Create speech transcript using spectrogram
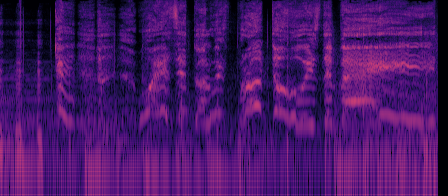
Why is it always Pronto who is the bait?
